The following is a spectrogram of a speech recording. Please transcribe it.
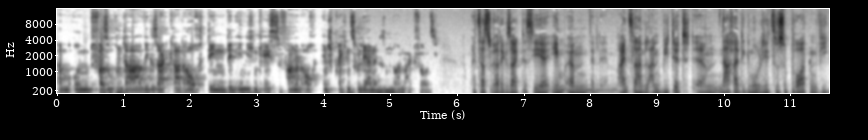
ähm, und versuchen da, wie gesagt, gerade auch den, den ähnlichen Case zu fahren und auch entsprechend zu lernen in diesem neuen Markt für uns. Jetzt hast du gerade gesagt, dass ihr ähm, Einzelhandel anbietet, ähm, nachhaltige Mobilität zu supporten. Wie,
